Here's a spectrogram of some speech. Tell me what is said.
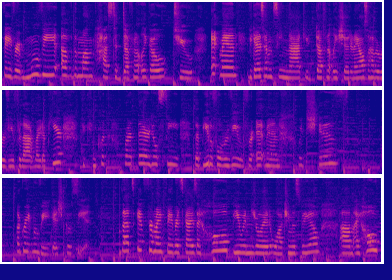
Favorite movie of the month has to definitely go to Ant-Man. If you guys haven't seen that, you definitely should. And I also have a review for that right up here. If you can click right there, you'll see that beautiful review for Ant-Man, which is a great movie. You guys should go see it. That's it for my favorites, guys. I hope you enjoyed watching this video. Um, I hope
